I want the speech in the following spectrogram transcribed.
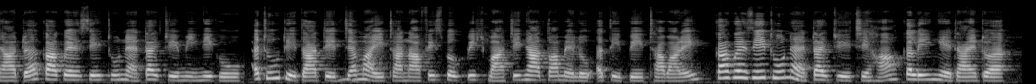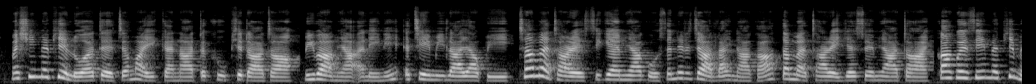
များအတွက်ကာကွယ်ဆေးထိုးနှံတိုက်ကြွေးမိနေ့ကိုအထူးဒေတာတစ်ကျန်းမာရေးဌာန Facebook page မှာကြေညာသွားမယ်လို့အသိပေးထားပါတယ်။ကာကွယ်ဆေးထိုးနှံတိုက်ကြွေးခြင်းဟာကလေးငယ်တိုင်းအတွက် မရှိမဖြစ်လိုအပ်တဲ့ကျန်းမာရေးကဏ္ဍတစ်ခုဖြစ်တာကြောင့်မိဘများအနေနဲ့အချိန်မီလာရောက်ပြီးချမှတ်ထားတဲ့စည်းကမ်းများကိုစနစ်တကျလိုက်နာကသတ်မှတ်ထားတဲ့ရက်စွဲများအတိုင်းကာကွယ်ဆေးမဖြစ်မ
